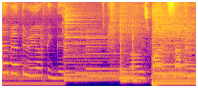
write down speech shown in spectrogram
slipping through your fingers. You always wanted something.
